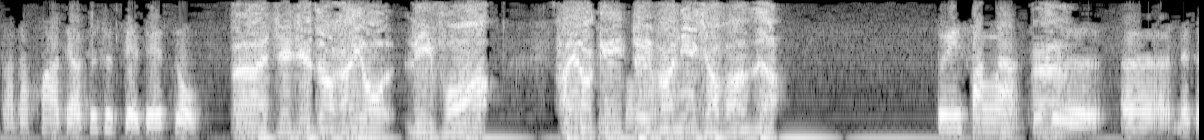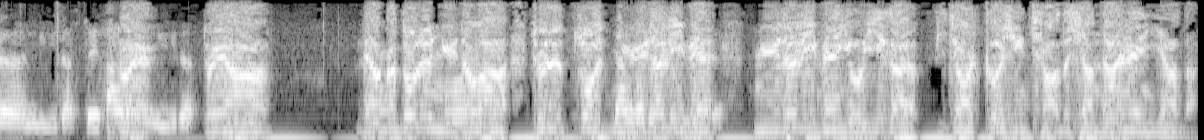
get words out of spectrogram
把它化掉，就是姐姐咒。呃，姐姐咒还有礼佛，还要给对方念小房子。对方啊，就是、呃那个女的，对方是女的。对呀、两个都是女的嘛，就是做女的里边，女的里边有一个比较个性强的，像男人一样的，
